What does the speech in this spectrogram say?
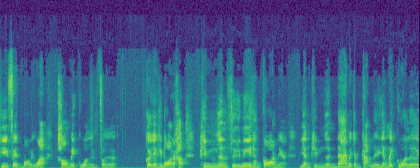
ที่เฟดบอกเลยว่าเขาไม่กลัวเงินเฟ้อก็อย่างที่บอกแหละครับ พิมพ์เงินซื้อหนี้ทั้งก้อนเนี่ยยังพิมพ์เงินได้ไม่จำกัดเลยยังไม่กลัวเลย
